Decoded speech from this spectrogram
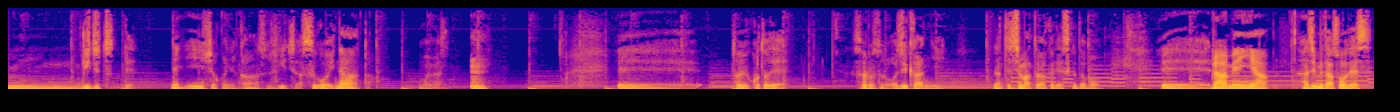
ん技術って、ね、飲食に関する技術はすごいなと思います。えー、ということで、そろそろお時間になってしまったわけですけども、えー、ラーメン屋始めたそうです。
